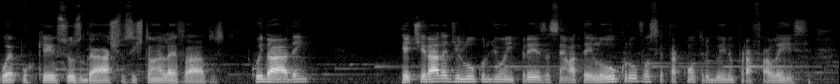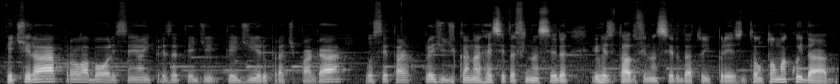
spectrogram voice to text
ou é porque os seus gastos estão elevados. Cuidado, hein? Retirada de lucro de uma empresa sem ela ter lucro, você está contribuindo para a falência. Retirar a Prolabore sem a empresa ter, ter dinheiro para te pagar, você está prejudicando a receita financeira e o resultado financeiro da tua empresa. Então toma cuidado.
